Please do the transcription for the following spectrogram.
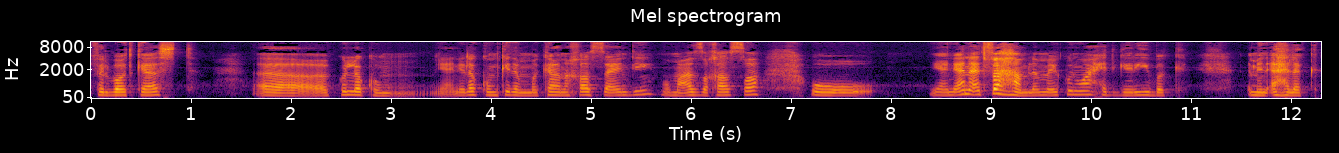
في البودكاست. آه كلكم يعني لكم كده مكانة خاصة عندي ومعزة خاصة. و يعني أنا أتفهم لما يكون واحد قريبك من أهلك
